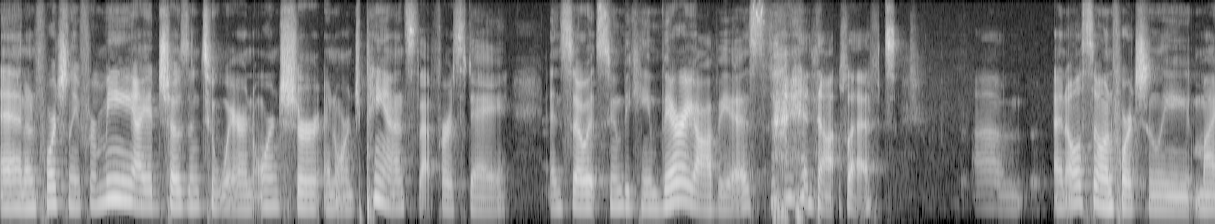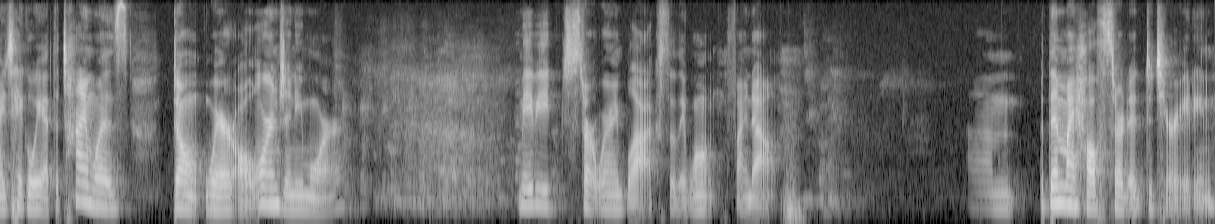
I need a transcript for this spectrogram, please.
And unfortunately for me, I had chosen to wear an orange shirt and orange pants that first day. And so it soon became very obvious that I had not left. Um, and also, unfortunately, my takeaway at the time was don't wear all orange anymore. Maybe start wearing black so they won't find out. Um, but then my health started deteriorating.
